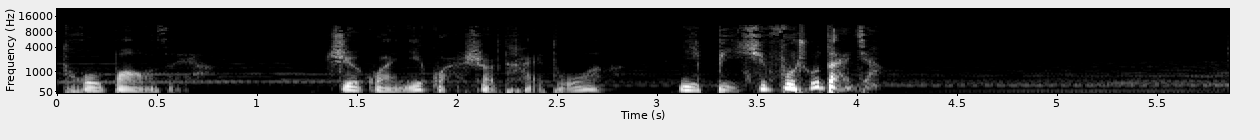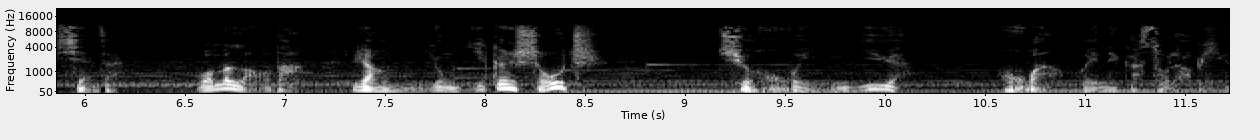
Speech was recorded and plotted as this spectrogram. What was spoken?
土包子呀，只怪你管事太多了，你必须付出代价。现在。我们老大让你用一根手指去惠民医院换回那个塑料瓶。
